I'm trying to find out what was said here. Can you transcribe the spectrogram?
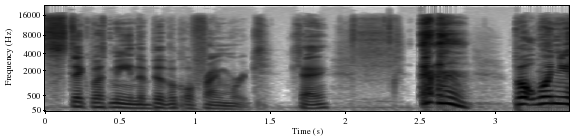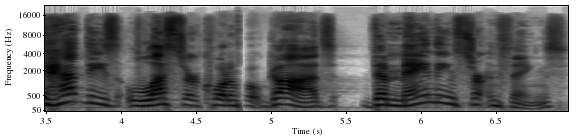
stick with me in the biblical framework, okay? but when you have these lesser quote unquote gods demanding certain things,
